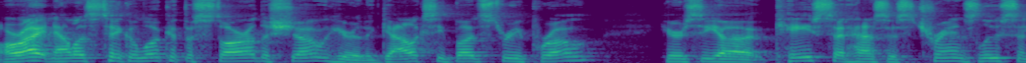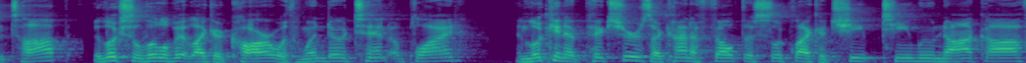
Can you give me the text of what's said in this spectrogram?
All right, now let's take a look at the star of the show here, the Galaxy Buds 3 Pro. Here's the uh, case that has this translucent top. It looks a little bit like a car with window tint applied. And looking at pictures, I kind of felt this looked like a cheap Temu knockoff,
